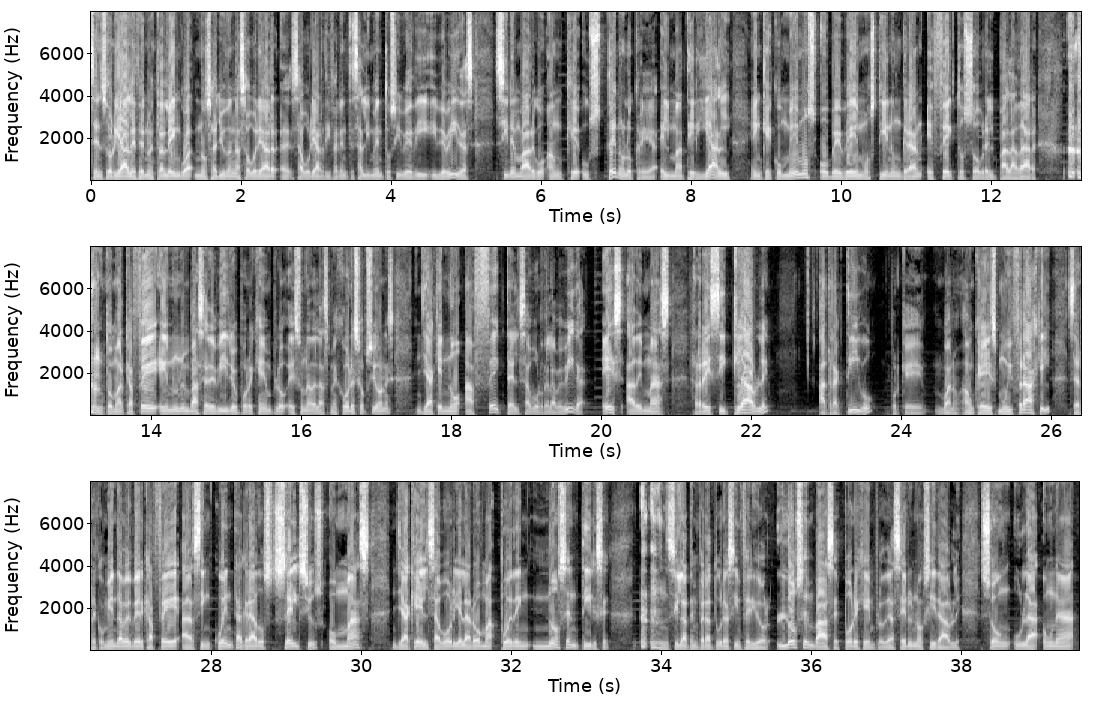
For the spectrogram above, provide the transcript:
sensoriales de nuestra lengua nos ayudan a saborear, eh, diferentes alimentos y, y bebidas. Sin embargo, aunque usted no lo crea, el material en que comemos o bebemos tiene un gran efecto sobre el paladar. Tomar café en un envase de vidrio, por ejemplo, es una de las mejores opciones ya que no afecta el sabor de la bebida. Es además reciclable, atractivo, porque, bueno, aunque es muy frágil, se recomienda beber café a 50 grados Celsius o más, ya que el sabor y el aroma pueden no sentirse si la temperatura es inferior. Los envases, por ejemplo, de acero inoxidable, son una,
